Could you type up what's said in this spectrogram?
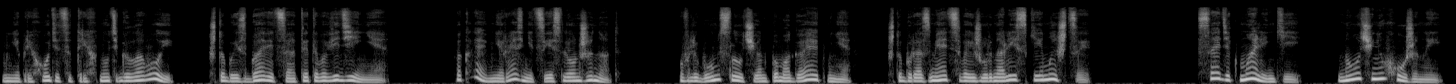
Мне приходится тряхнуть головой, чтобы избавиться от этого видения. Какая мне разница, если он женат? В любом случае он помогает мне, чтобы размять свои журналистские мышцы. Садик маленький, но очень ухоженный.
